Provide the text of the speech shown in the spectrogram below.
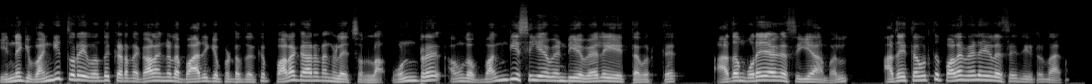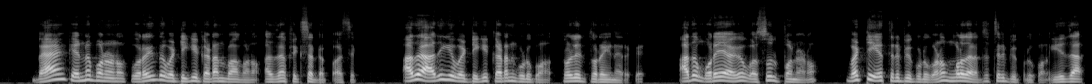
இன்றைக்கி வங்கித்துறை வந்து கடந்த காலங்களில் பாதிக்கப்பட்டதற்கு பல காரணங்களை சொல்லலாம். ஒன்று அவங்க வங்கி செய்ய வேண்டிய வேலையை தவிர்த்து அதை முறையாக செய்யாமல் அதை தவிர்த்து பல வேலைகளை செஞ்சுக்கிட்டு இருந்தாங்க. பேங்க் என்ன பண்ணணும்? குறைந்த வட்டிக்கு கடன் வாங்கணும். அதுதான் ஃபிக்ஸட் டெபாசிட் அது அதிக வட்டிக்கு கடன் கொடுக்கணும் தொழில்துறையினருக்கு. அதை முறையாக வசூல் பண்ணணும். வட்டியை திருப்பி கொடுக்கணும் மூலதனத்தை திருப்பி கொடுக்கணும். இதுதான்.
